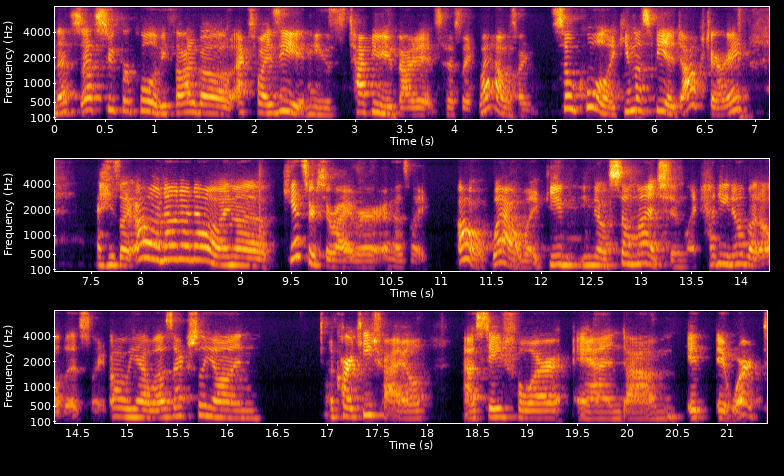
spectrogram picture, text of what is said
that's that's super cool. Have you thought about X, Y, Z?" And he's talking to me about it. So I was like, "Wow!" I was like, "So cool! Like you must be a doctor, right?" And he's like, "Oh no, no, no! I'm a cancer survivor." And I was like, "Oh wow! Like you you know so much, and like how do you know about all this?" Like, "Oh yeah, well I was actually on a CAR T trial." Uh, stage four and um, it it worked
